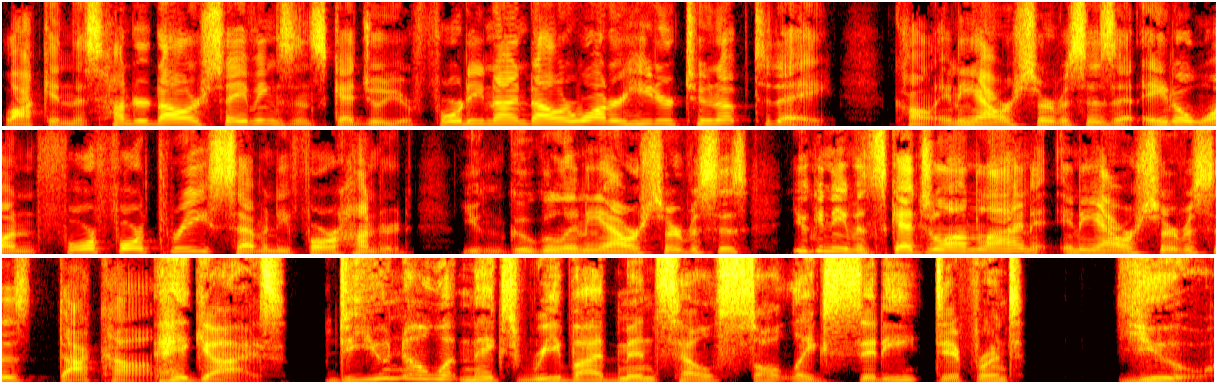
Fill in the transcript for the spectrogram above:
lock in this $100 savings and schedule your $49 water heater tune up today. Call Any Hour Services at 801 443 7400. You can Google Any Hour Services. You can even schedule online at anyhourservices.com. Hey guys, do you know what makes Revive Men's Health Salt Lake City different? You.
